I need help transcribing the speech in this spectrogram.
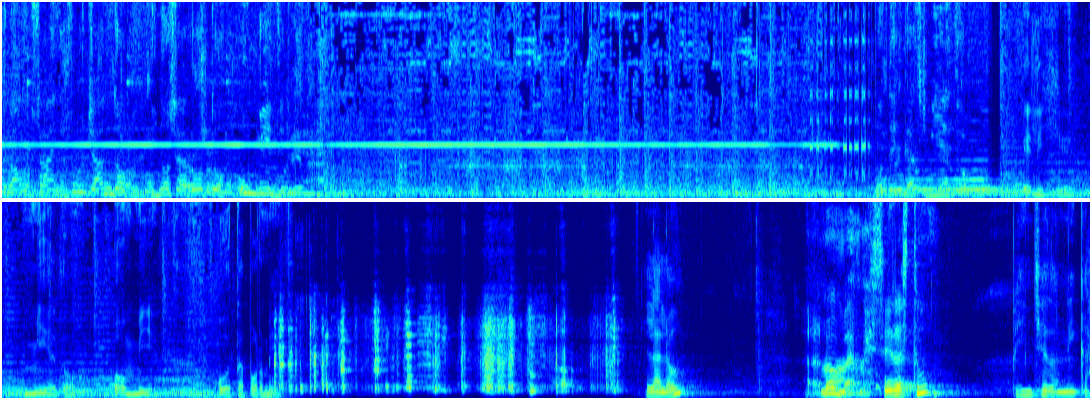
Llevamos años luchando y no se ha roto un vidrio. No tengas miedo. Elige miedo o MID. Vota por mí. ¿Lalo? Ah, no mames, ¿eras tú? Pinche Donica.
